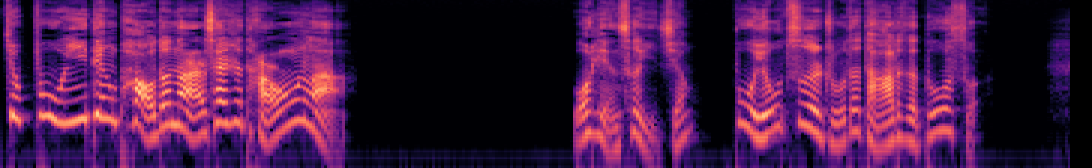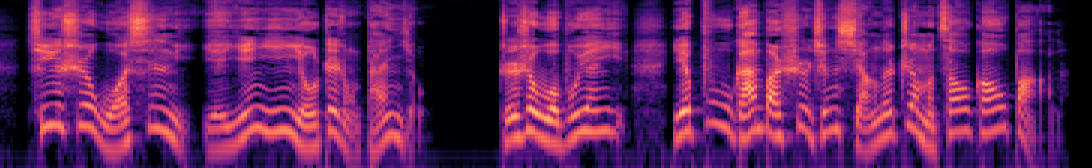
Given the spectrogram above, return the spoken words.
就不一定跑到哪儿才是头了。我脸色一僵，不由自主的打了个哆嗦。其实我心里也隐隐有这种担忧，只是我不愿意，也不敢把事情想的这么糟糕罢了。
